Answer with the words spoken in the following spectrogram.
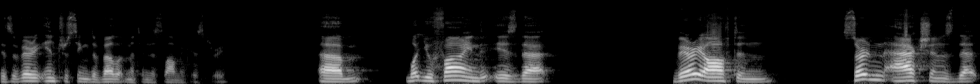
It's a very interesting development in Islamic history. Um, what you find is that very often certain actions that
